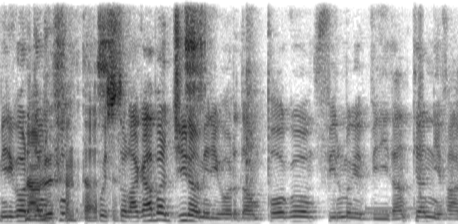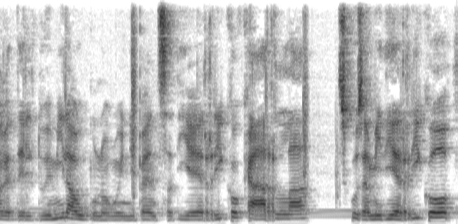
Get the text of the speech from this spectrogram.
Mi ricorda No, un po' questo La capa gira mi ricorda un poco un film che vidi tanti anni fa che è del 2001, quindi pensa di Enrico Carla, scusami, di Enrico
